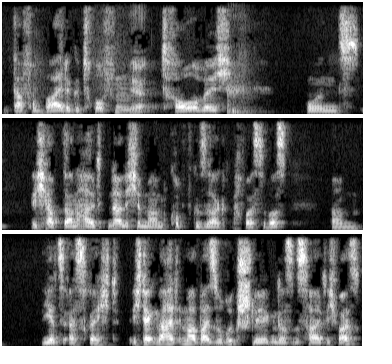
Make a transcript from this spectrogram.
Davon beide getroffen, ja. traurig. Und ich habe dann halt innerlich in meinem Kopf gesagt, ach weißt du was, ähm, jetzt erst recht. Ich denke mir halt immer bei so Rückschlägen, das ist halt, ich weiß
